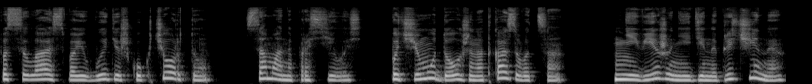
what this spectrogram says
посылая свою выдержку к черту. Сама напросилась. Почему должен отказываться? Не вижу ни единой причины.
